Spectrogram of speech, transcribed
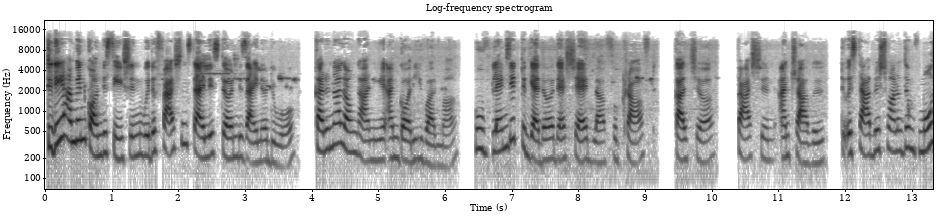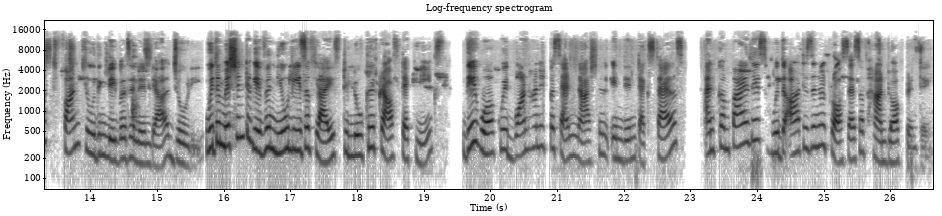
Today, I'm in conversation with a fashion stylist turned designer duo, Karuna Laungani and Gauri Verma, who've blended together their shared love for craft, culture, fashion, and travel to establish one of the most fun clothing labels in India, Jodi. With a mission to give a new lease of life to local craft techniques, they work with 100% national Indian textiles and compile this with the artisanal process of hand block printing.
